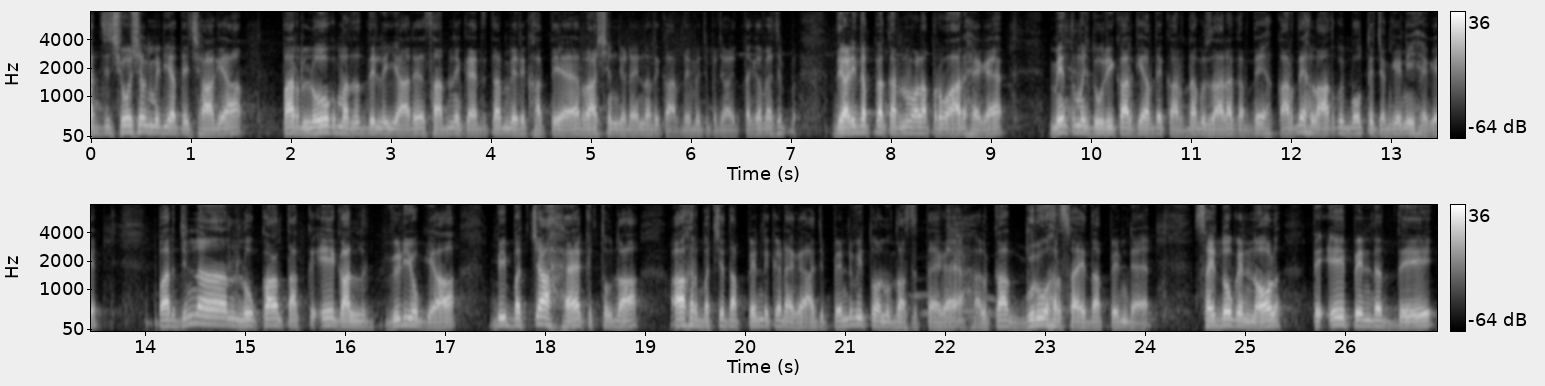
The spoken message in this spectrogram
ਅੱਜ ਸੋਸ਼ਲ ਮੀਡੀਆ ਤੇ ਛਾ ਗਿਆ। ਪਰ ਲੋਕ ਮਦਦ ਦੇ ਲਈ ਆ ਰਹੇ ਸਰ ਨੇ ਕਹਿ ਦਿੱਤਾ ਮੇਰੇ ਖਾਤੇ ਆਇਆ ਰਾਸ਼ਨ ਜਿਹੜਾ ਇਹਨਾਂ ਦੇ ਘਰ ਦੇ ਵਿੱਚ ਪਹੁੰਚਾ ਦਿੱਤਾ ਗਿਆ। ਵੈਸੇ ਦਿਹਾੜੀ ਦੱਪਾ ਕਰਨ ਵਾਲਾ ਪਰਿਵਾਰ ਹੈਗਾ ਹੈ। ਮਿਹਨਤ ਮਜ਼ਦੂਰੀ ਕਰਕੇ ਆਪਦੇ ਘਰ ਦਾ ਗੁਜ਼ਾਰਾ ਕਰਦੇ, ਘਰ ਦੇ ਹਾਲਾਤ ਕੋਈ ਬਹੁਤੇ ਚੰਗੇ ਨਹੀਂ ਹੈਗੇ। ਪਰ ਜਿਨ੍ਹਾਂ ਲੋਕਾਂ ਤੱਕ ਇਹ ਗੱਲ ਵੀਡੀਓ ਗਿਆ ਵੀ ਬੱਚਾ ਹੈ ਕਿੱਥੋਂ ਦਾ, ਆਖਰ ਬੱਚੇ ਦਾ ਪਿੰਡ ਕਿਹੜਾ ਹੈਗਾ? ਅੱਜ ਪਿੰਡ ਵੀ ਤੁਹਾਨੂੰ ਦੱਸ ਦਿੱਤਾ ਹੈਗਾ, ਹਲਕਾ ਗੁਰੂ ਹਰਸਾਏ ਦਾ ਪਿੰਡ ਹੈ, ਸੈਦੋ ਕੇ ਨੌਲ। ਤੇ ਇਹ ਪਿੰਡ ਦੇ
